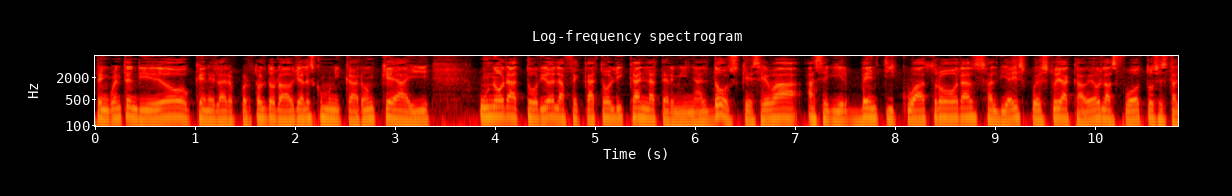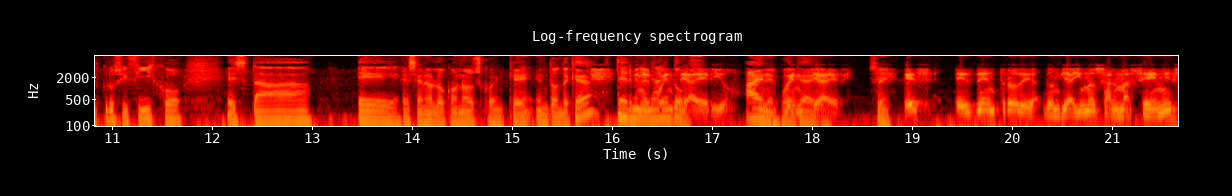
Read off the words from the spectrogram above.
tengo entendido que en el aeropuerto El Dorado ya les comunicaron que hay un oratorio de la fe católica en la Terminal 2, que se va a seguir 24 horas al día dispuesto y acá veo las fotos, está el crucifijo, está eh, Ese no lo conozco. ¿En qué? ¿En dónde queda? En el Terminal puente 2. aéreo. Ah, en el puente aéreo. Sí. Es, es dentro de donde hay unos almacenes,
